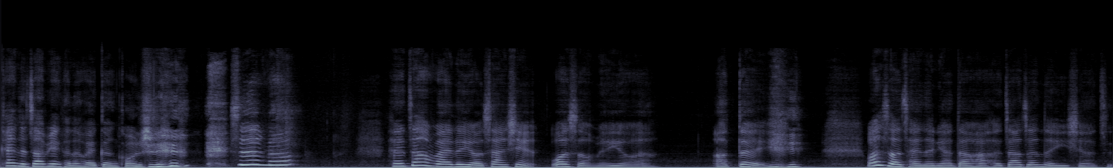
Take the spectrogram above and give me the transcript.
看着照片可能会更空虚，是吗？合照买的有上线，握手没有啊？啊，对， 握手才能聊到话，合照真的一下子。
